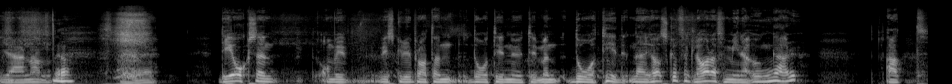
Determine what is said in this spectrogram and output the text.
hjärnan. Ja. Eh, det är också en, om vi, vi skulle prata dåtid nutid, men dåtid, när jag ska förklara för mina ungar att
